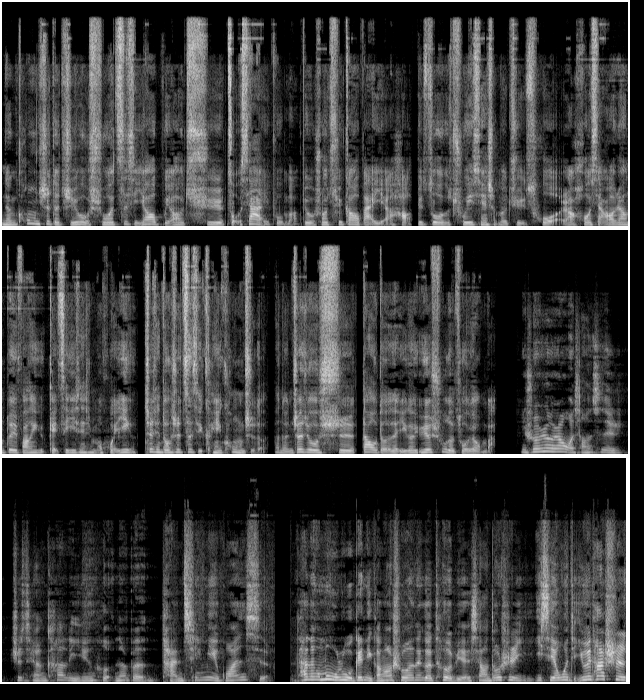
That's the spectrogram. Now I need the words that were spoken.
能控制的只有说自己要不要去走下一步嘛，比如说去告白也好，去做出一些什么举措，然后想要让对方给自己一些什么回应，这些都是自己可以控制的。可能这就是道德的一个约束的作用吧。你说这个让我想起之前看李银河那本《谈亲密关系》。它那个目录跟你刚刚说的那个特别像，都是一些问题。因为它是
